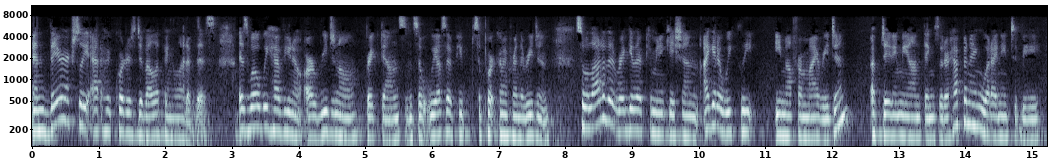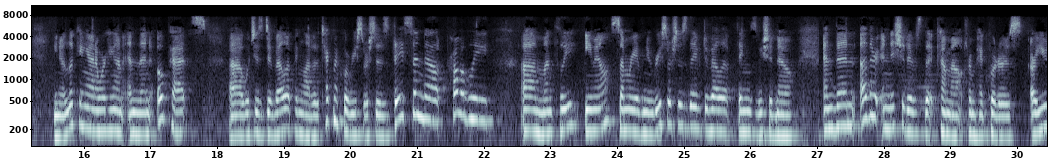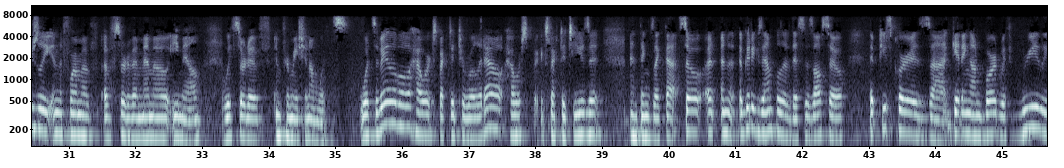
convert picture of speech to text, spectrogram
and they're actually at headquarters developing a lot of this. As well, we have you know our regional breakdowns, and so we also have support coming from the region. So a lot of the regular communication, I get a weekly email from my region updating me on things that are happening, what I need to be, you know, looking at and working on, and then OPATS uh, which is developing a lot of the technical resources, they send out probably a monthly email, summary of new resources they've developed, things we should know. And then other initiatives that come out from headquarters are usually in the form of, of sort of a memo email with sort of information on what's what's available, how we're expected to roll it out, how we're expected to use it, and things like that. So, a, a good example of this is also that Peace Corps is uh, getting on board with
